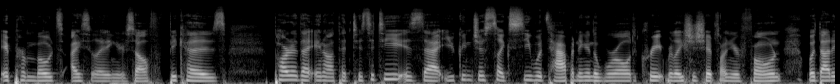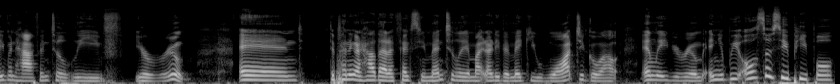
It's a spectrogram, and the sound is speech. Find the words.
it promotes isolating yourself because part of that inauthenticity is that you can just like see what's happening in the world, create relationships on your phone without even having to leave your room. And depending on how that affects you mentally, it might not even make you want to go out and leave your room. And you, we also see people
